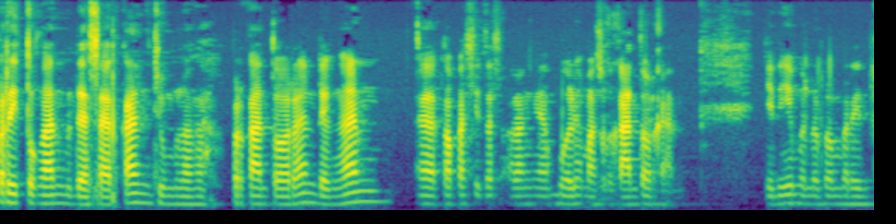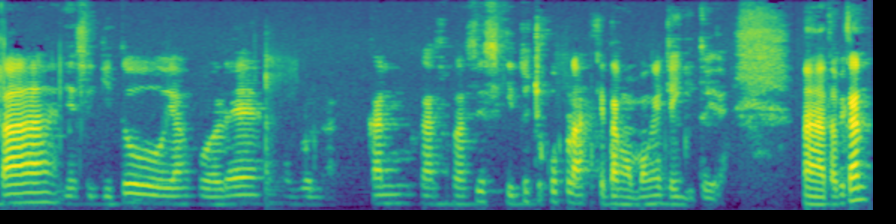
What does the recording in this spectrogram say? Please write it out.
perhitungan berdasarkan jumlah perkantoran dengan uh, kapasitas orang yang boleh masuk ke kantor kan. Jadi menurut pemerintah ya segitu yang boleh menggunakan transportasi segitu cukup lah kita ngomongnya kayak gitu ya. Nah, tapi kan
